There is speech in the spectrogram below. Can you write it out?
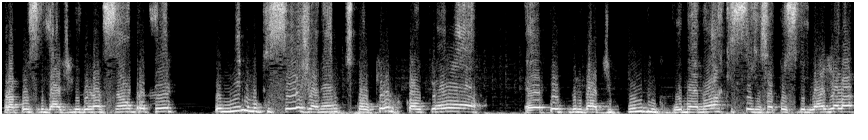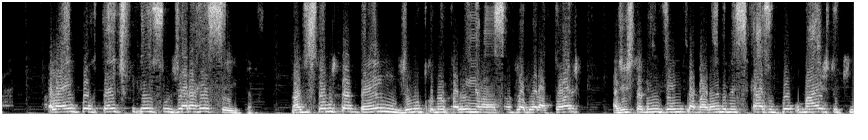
para a possibilidade de liberação, para ter o mínimo que seja, né, qualquer, qualquer é, possibilidade de público, por menor que seja essa possibilidade, ela, ela é importante porque isso gera receita. Nós estamos também, junto, como eu falei, em relação aos laboratórios, a gente também vem trabalhando, nesse caso, um pouco mais do que,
